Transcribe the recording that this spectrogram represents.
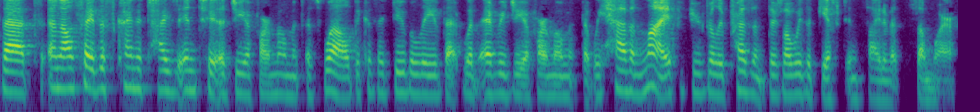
that, and I'll say this kind of ties into a GFR moment as well, because I do believe that with every GFR moment that we have in life, if you're really present, there's always a gift inside of it somewhere.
